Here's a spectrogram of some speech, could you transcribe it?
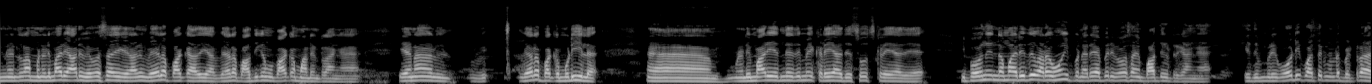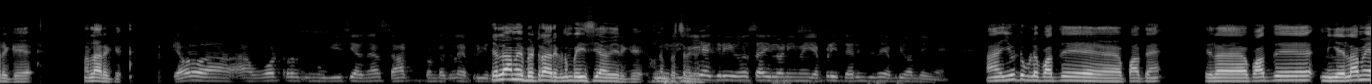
முன்னாடிலாம் முன்னாடி மாதிரி யாரும் விவசாயி யாரும் வேலை பார்க்காது வேலை அதிகமாக பார்க்க மாட்டேன்றாங்க. ஏன்னா வேலை பார்க்க முடியல. முன்னாடி மாதிரி எந்த இதுவுமே கிடையாது சோர்ஸ் கிடையாது. இப்போ வந்து இந்த மாதிரி இது வரவும் இப்போ நிறைய பேர் விவசாயம் பார்த்துக்கிட்டு இருக்காங்க. இது முன்னாடி ஓடி பார்த்துட்டு நல்லா பெட்டராக இருக்குது நல்லா இருக்குது எவ்வளோ ஓட்டுறதுக்கு உங்களுக்கு ஈஸியாக இருந்தால் ஸ்டார்ட் பண்ணுறதுக்குலாம் எப்படி எல்லாமே பெட்டராக இருக்குது ரொம்ப ஈஸியாகவே இருக்குது ஒன்றும் பிரச்சனை அக்ரி விவசாயிகள் வணிகம் எப்படி தெரிஞ்சது? எப்படி வந்தீங்க? நான் யூடியூப்பில் பார்த்து பார்த்தேன். இதில் பார்த்து நீங்கள் எல்லாமே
